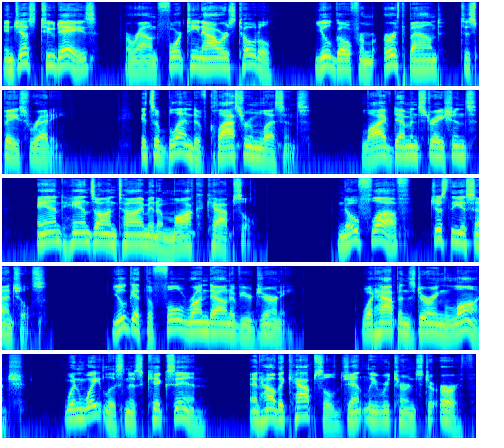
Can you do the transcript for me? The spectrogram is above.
In just two days, around 14 hours total, you'll go from earthbound to space ready. It's a blend of classroom lessons, live demonstrations, and hands on time in a mock capsule. No fluff, just the essentials. You'll get the full rundown of your journey what happens during launch, when weightlessness kicks in, and how the capsule gently returns to Earth.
